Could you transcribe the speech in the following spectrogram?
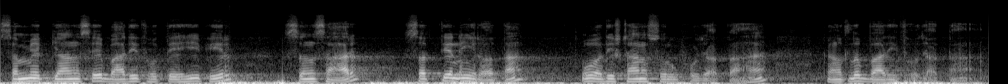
सम्यक ज्ञान से बाधित होते ही फिर संसार सत्य नहीं रहता, वो अधिष्ठान स्वरूप हो जाता है, का मतलब बाधित हो जाता है।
